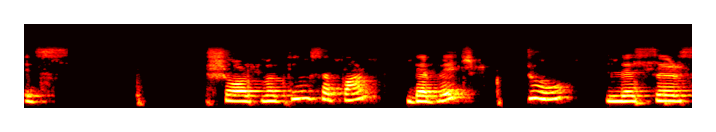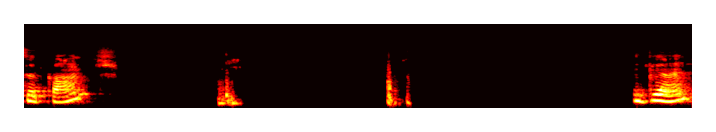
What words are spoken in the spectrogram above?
it's short workings account debit to lessors account. Again,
